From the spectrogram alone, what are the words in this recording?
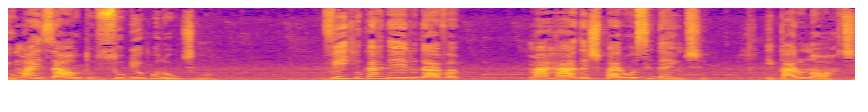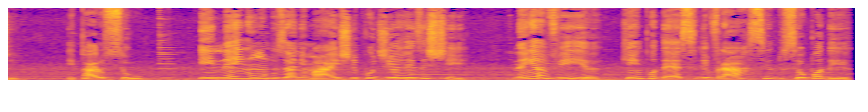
e o mais alto subiu por último. Vi que o carneiro dava marradas para o ocidente, e para o norte, e para o sul, e nenhum dos animais lhe podia resistir nem havia quem pudesse livrar-se do seu poder.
